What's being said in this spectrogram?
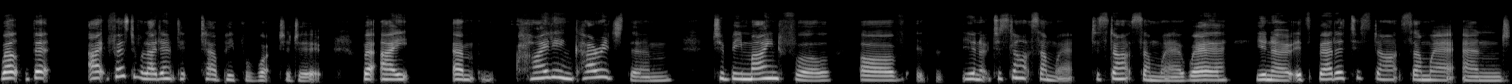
Well, the I first of all, I don't t- tell people what to do, but I um, highly encourage them to be mindful of, you know, to start somewhere, to start somewhere where, you know, it's better to start somewhere and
